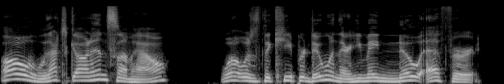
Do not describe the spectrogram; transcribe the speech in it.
Oh, that's gone in somehow. What was the keeper doing there? He made no effort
